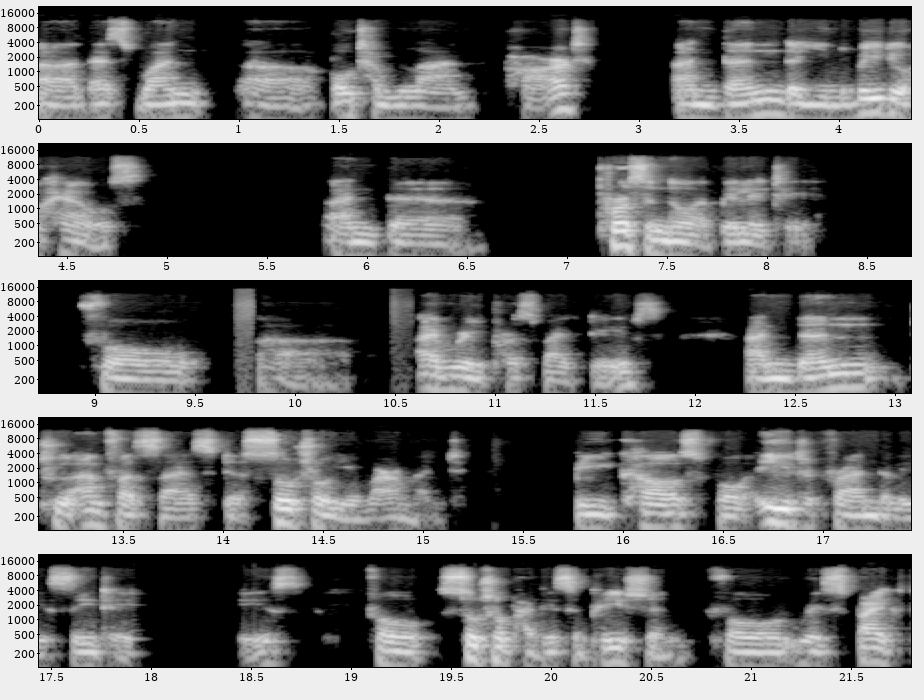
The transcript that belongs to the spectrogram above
uh, that's one uh, bottom line part, and then the individual health and the personal ability for uh, every perspectives. and then to emphasize the social environment, because for age-friendly cities, for social participation, for respect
